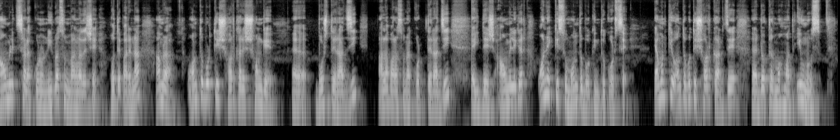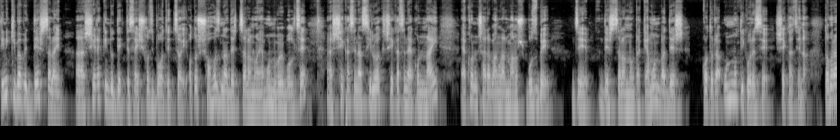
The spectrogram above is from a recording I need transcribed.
আওয়ামী লীগ ছাড়া কোনো নির্বাচন বাংলাদেশে হতে পারে না। আমরা অন্তর্বর্তী সরকারের সঙ্গে বসতে রাজি, আলাপ আলোচনা করতে রাজি। এই দেশ আওয়ামী লীগের অনেক কিছু মন্তব্য কিন্তু করছে। এমনকি অন্তর্বর্তী সরকার যে ডক্টর মোহাম্মদ ইউনুস, তিনি কীভাবে দেশ চালায় সেটা কিন্তু দেখতে চাই সজীব অতের চয় অত সহজ না দেশ চালানো, এমনভাবে বলছে। শেখ হাসিনা ছিল, শেখ হাসিনা এখন নাই। এখন সারা বাংলার মানুষ বুঝবে যে, দেশ চালানোটা কেমন বা দেশ কতটা উন্নতি করেছে শেখ হাসিনা। তোমরা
